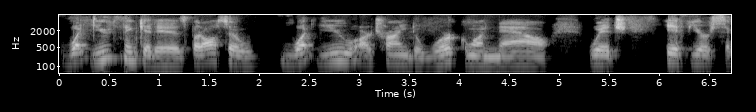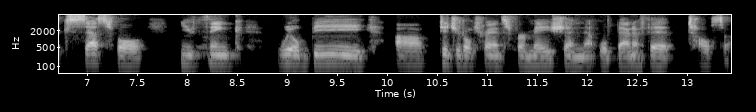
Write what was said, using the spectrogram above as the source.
what you think it is, but also what you are trying to work on now, which, if you're successful, you think will be uh, digital transformation that will benefit Tulsa?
